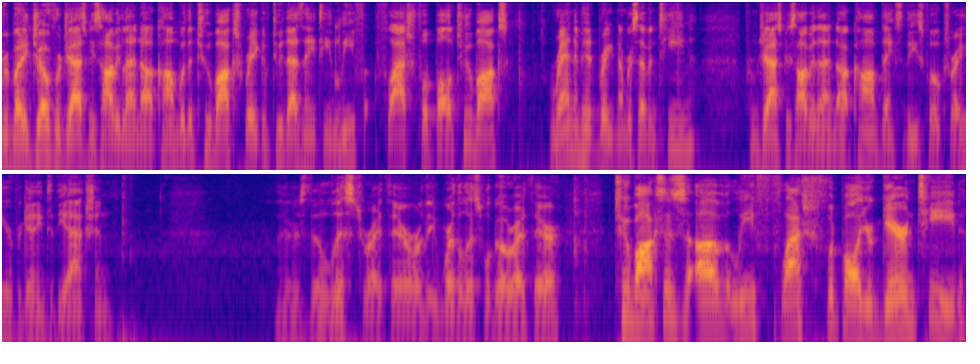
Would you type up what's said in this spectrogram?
Everybody, Joe for jaspyshobbyland.com with a two box break of 2018 Leaf Flash Football. Two box, random hit break number 17 from jaspyshobbyland.com. Thanks to these folks right here for getting to the action. There's the list right there, or the where the list will go right there. Two boxes of Leaf Flash Football. You're guaranteed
